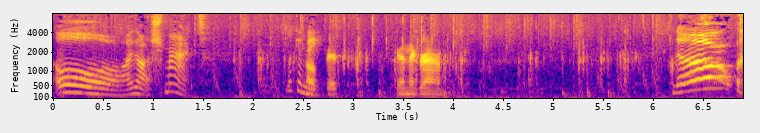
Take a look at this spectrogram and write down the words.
Oh, I got smacked. Look at Oh, me. rip. You're in the ground. No.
